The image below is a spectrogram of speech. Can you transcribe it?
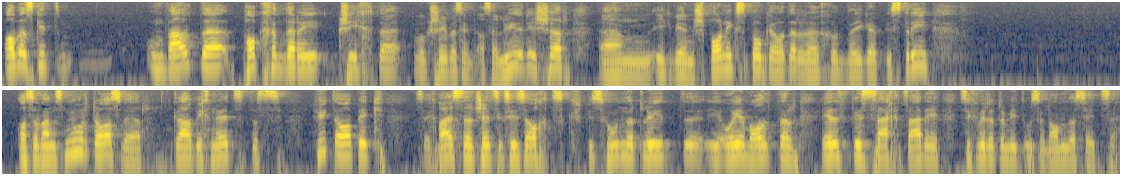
aber es gibt um Welten packendere Geschichten, die geschrieben sind. Also lyrischer, ähm, irgendwie ein Spannungsbogen, oder? Da kommt noch irgendetwas drin. Also wenn es nur das wäre, glaube ich nicht, dass heute Abend, ich weiß nicht, schätze ich 80 bis 100 Leute in eurem Alter, 11 bis 16, sich wieder damit auseinandersetzen.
